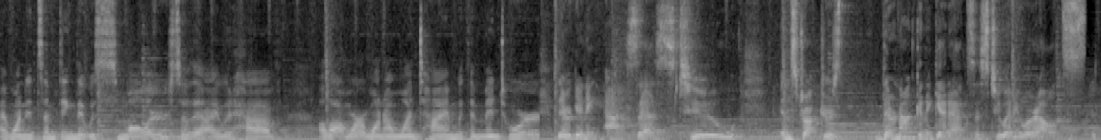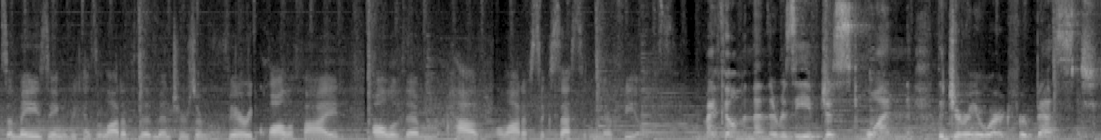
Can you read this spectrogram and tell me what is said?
I wanted something that was smaller so that I would have a lot more one-on-one -on -one time with a mentor. They're getting access to instructors they're not going to get access to anywhere else. It's amazing because a lot of the mentors are very qualified. All of them have a lot of success in their fields. My film And Then There Was Eve just won the jury award for best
